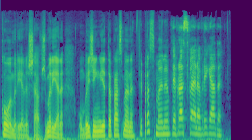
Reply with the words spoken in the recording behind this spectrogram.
com a Mariana Chaves. Mariana, um beijinho e até para a semana. Até para a semana. Até para a semana, obrigada.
